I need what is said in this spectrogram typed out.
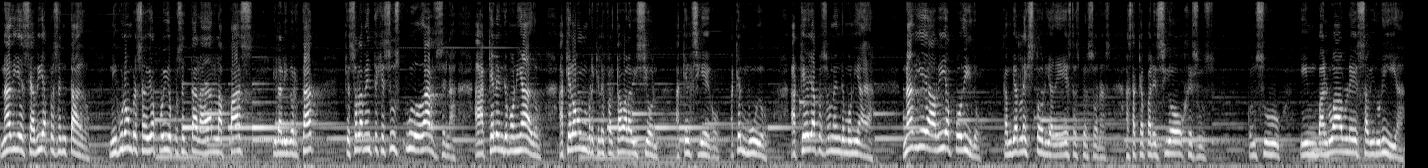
Nadie se había presentado, ningún hombre se había podido presentar a dar la paz y la libertad que solamente Jesús pudo dársela a aquel endemoniado, a aquel hombre que le faltaba la visión, aquel ciego, aquel mudo, aquella persona endemoniada. Nadie había podido cambiar la historia de estas personas hasta que apareció Jesús con su invaluable sabiduría.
